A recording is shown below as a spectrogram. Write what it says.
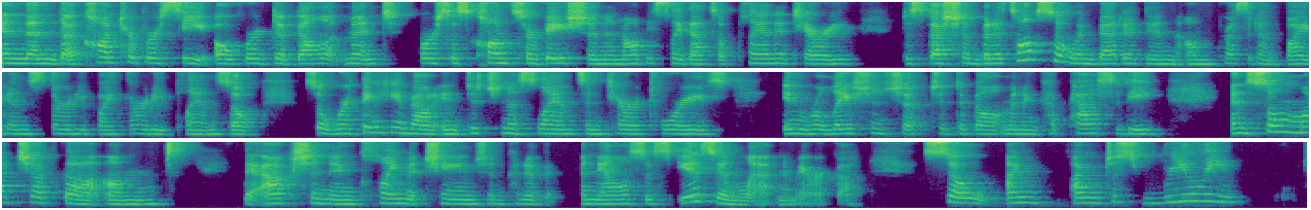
and then the controversy over development versus conservation. And obviously that's a planetary discussion, but it's also embedded in um, President Biden's 30 by 30 plan. So, so we're thinking about indigenous lands and territories in relationship to development and capacity. And so much of the, um, the action in climate change and kind of analysis is in Latin America. So I'm, I'm just really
